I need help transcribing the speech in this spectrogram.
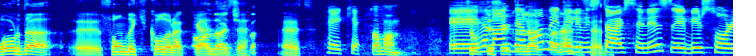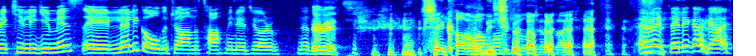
Orada e, son dakika olarak geldi Orada bize. açıklandı. Evet. Peki. Tamam. Ee, Çok hemen teşekkürler devam Taner. edelim isterseniz. Ee, bir sonraki ligimiz e, La Liga olacağını tahmin ediyorum. Neden? Evet. Bir şey kalmadı Tamamlamış için. olacağız. Evet La Liga geldi.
